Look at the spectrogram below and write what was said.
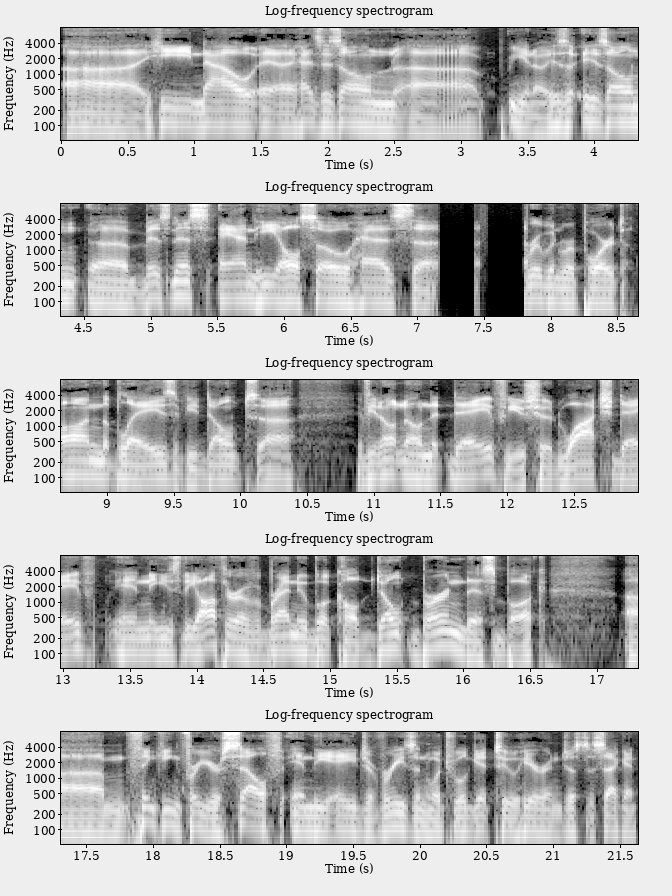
Uh, he now uh, has his own, uh, you know, his his own uh, business, and he also has Rubin Report on the Blaze. If you don't, if you don't know Dave, you should watch Dave. And he's the author of a brand new book called "Don't Burn This Book." Um, thinking for yourself in the age of reason, which we'll get to here in just a second.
